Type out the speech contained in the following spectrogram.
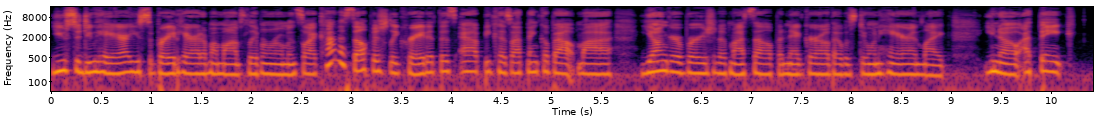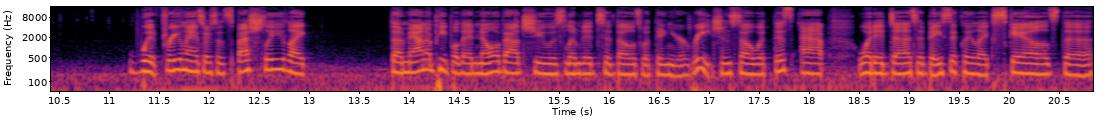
used to do hair. I used to braid hair out of my mom's living room. And so I kind of selfishly created this app because I think about my younger version of myself and that girl that was doing hair. And, like, you know, I think with freelancers, especially, like, the amount of people that know about you is limited to those within your reach. And so with this app, what it does, it basically like scales the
